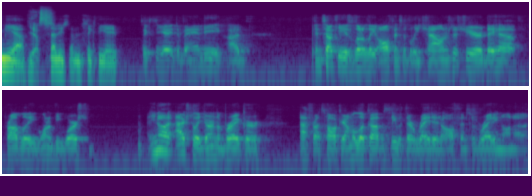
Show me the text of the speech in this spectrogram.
Yeah, Yes. 77 68. 68 to Vandy. I, Kentucky is literally offensively challenged this year. They have probably one of the worst. You know? Actually, during the break or after I talk here, I'm gonna look up and see what their rated offensive rating on uh,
